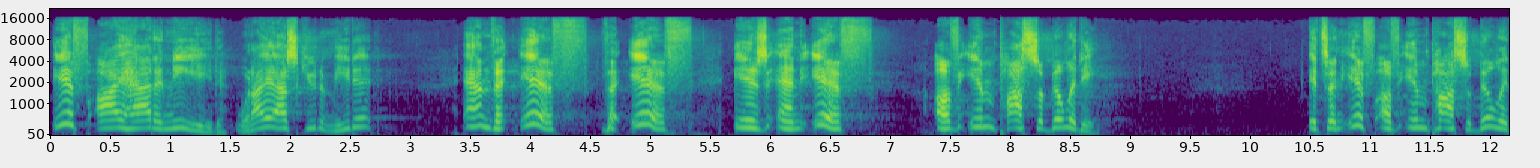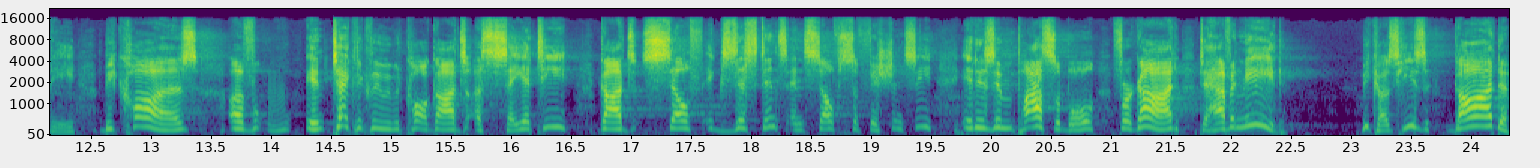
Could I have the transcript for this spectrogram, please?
If I had a need, would I ask you to meet it? And the if, the if is an if of impossibility. It's an if of impossibility because of, in, technically, we would call God's aseity, God's self existence and self sufficiency. It is impossible for God to have a need because He's God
